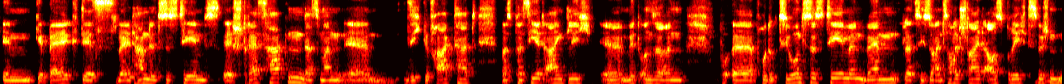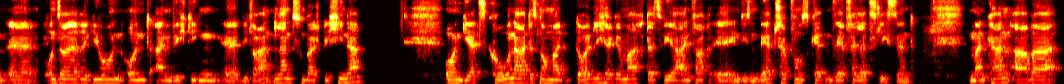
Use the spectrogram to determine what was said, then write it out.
im Gebälk des Welthandelssystems äh, Stress hatten, dass man äh, sich gefragt hat, was passiert eigentlich äh, mit unseren äh, Produktionssystemen, wenn plötzlich so ein Zollstreit ausbricht zwischen äh, unserer Region und einem wichtigen äh, Lieferantenland, zum Beispiel China. Und jetzt Corona hat es nochmal deutlicher gemacht, dass wir einfach äh, in diesen Wertschöpfungsketten sehr verletzlich sind. Man kann aber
